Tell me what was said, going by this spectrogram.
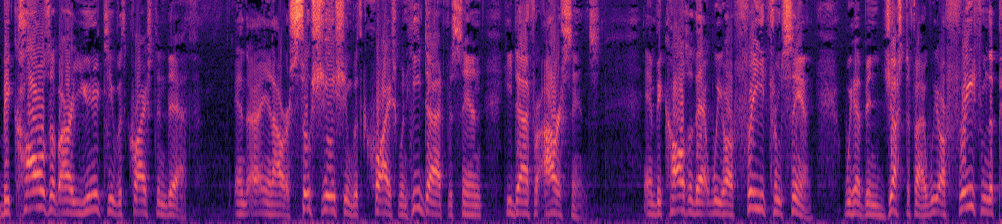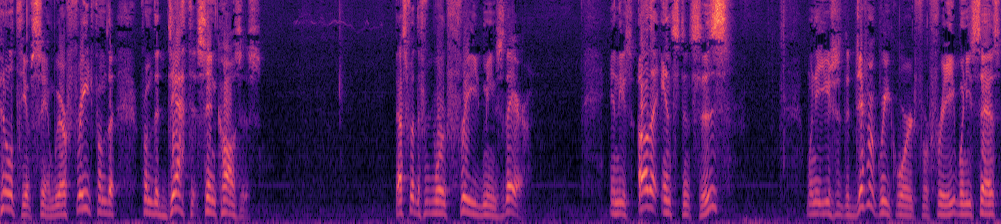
Because of our unity with Christ in death, and uh, in our association with Christ, when he died for sin, he died for our sins. And because of that, we are freed from sin. We have been justified. We are freed from the penalty of sin. We are freed from the, from the death that sin causes. That's what the word freed means there. In these other instances, when he uses the different Greek word for free, when he says,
